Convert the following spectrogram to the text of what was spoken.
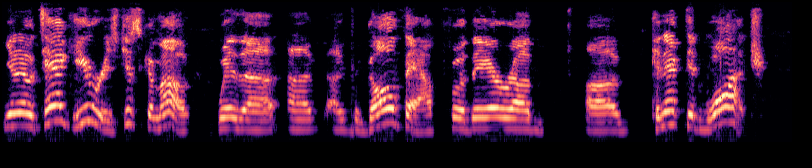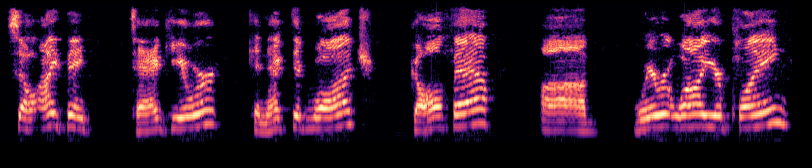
you know, Tag Heuer has just come out with a, uh, uh, the golf app for their um, uh, connected watch. So I think Tag Heuer, connected watch, golf app, uh, wear it while you're playing,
